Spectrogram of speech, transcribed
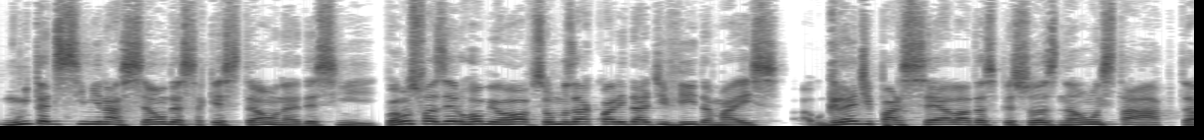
muita disseminação dessa questão, né? Desse, vamos fazer o home office, vamos dar qualidade de vida, mas a grande parcela das pessoas não está apta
